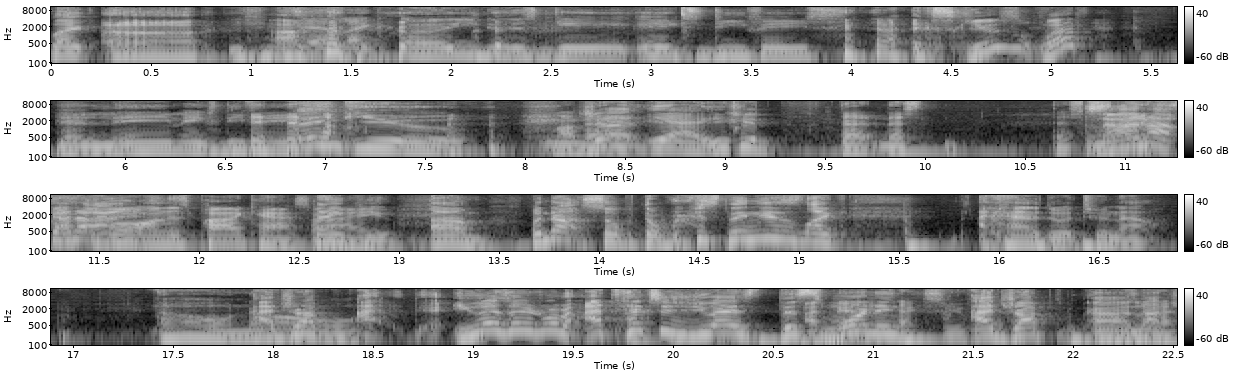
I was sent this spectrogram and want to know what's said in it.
like, uh, yeah, like uh, you do this gay XD face, excuse what? The lame XD face. Thank you. My Ju- bad. yeah, you should. That that's that's not I know, I acceptable on this podcast. Thank alright? you. Um, but not so. But the worst thing is like, I kind of do it too now. Oh no. I dropped. I, you guys don't even remember. I texted you guys this I morning. text you. I dropped. Uh, not. that?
